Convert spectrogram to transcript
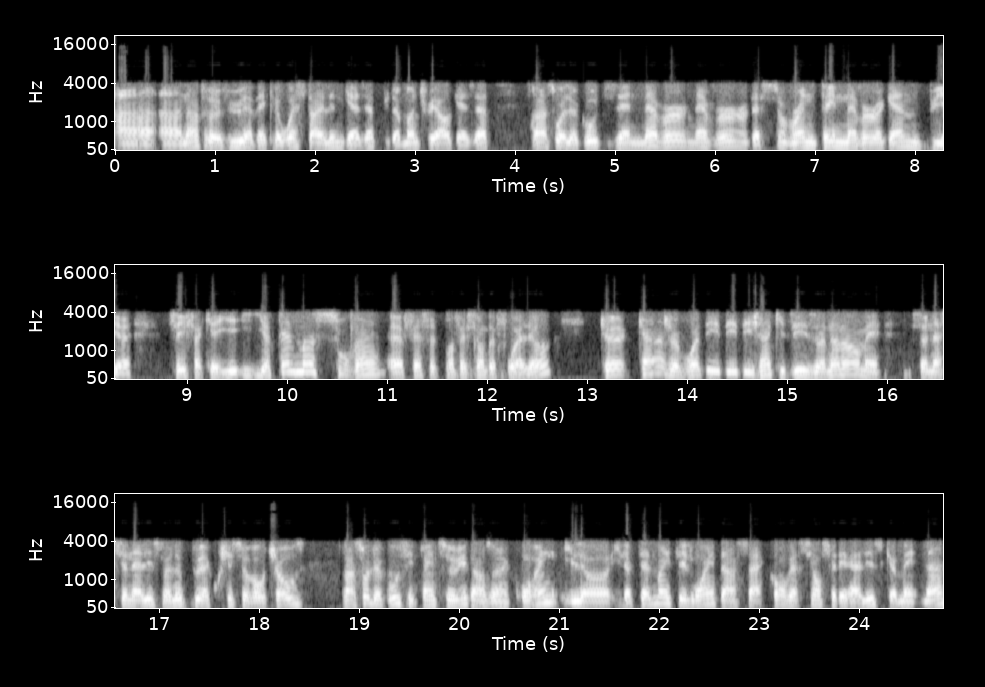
en, en, entrevue avec le West Island Gazette puis le Montreal Gazette, François Legault disait Never, never, the sovereignty, never again. Puis, euh, tu sais, fait il, a tellement souvent euh, fait cette profession de foi-là que quand je vois des gens qui disent non, non, mais ce nationalisme-là peut accoucher sur autre chose, François Legault s'est peinturé dans un coin. Il a, il a tellement été loin dans sa conversion fédéraliste que maintenant,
